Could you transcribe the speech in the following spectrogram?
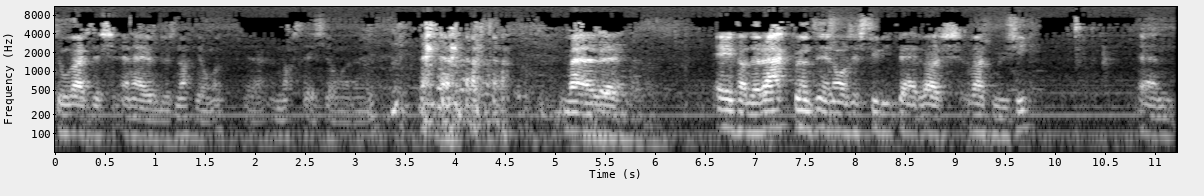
toen was dus, en hij is dus nog jonger, ja, nog steeds jonger maar uh, een van de raakpunten in onze studietijd was, was muziek. En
